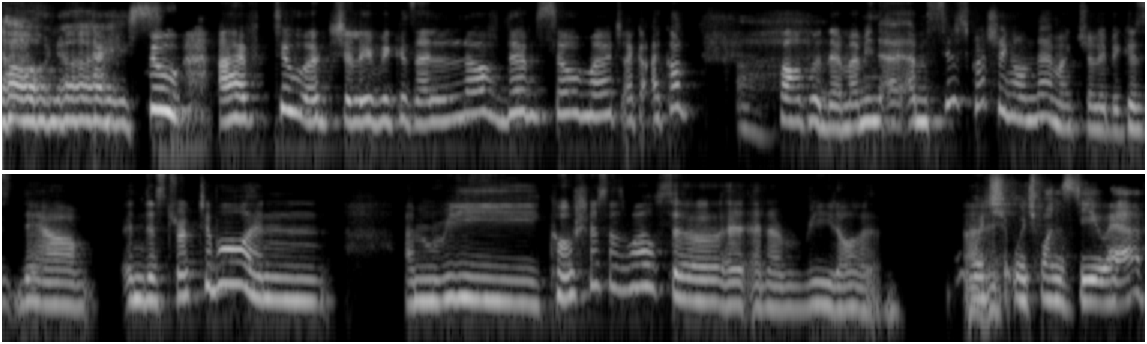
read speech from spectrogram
oh, nice. two. I have two actually because I love them so much. I, I can't oh. part with them. I mean, I, am still scratching on them actually because they are indestructible and I'm really cautious as well. So, and I really love them. Which which ones do you have?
